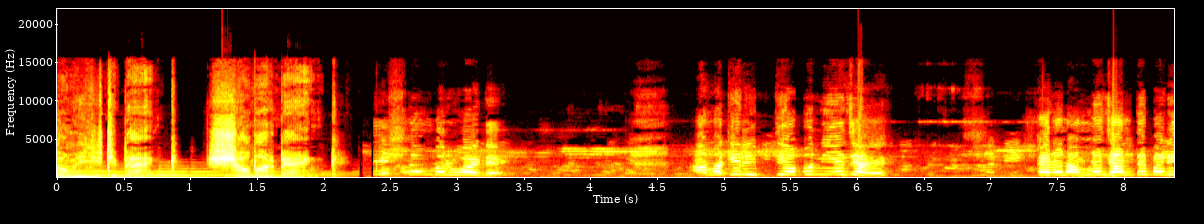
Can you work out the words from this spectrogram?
কমিউনিটি ব্যাংক সবার ব্যাংক। নম্বর ওয়ার্ডে আমাকে রিপ্তি আপু নিয়ে যায়। কারণ আমরা জানতে পারি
